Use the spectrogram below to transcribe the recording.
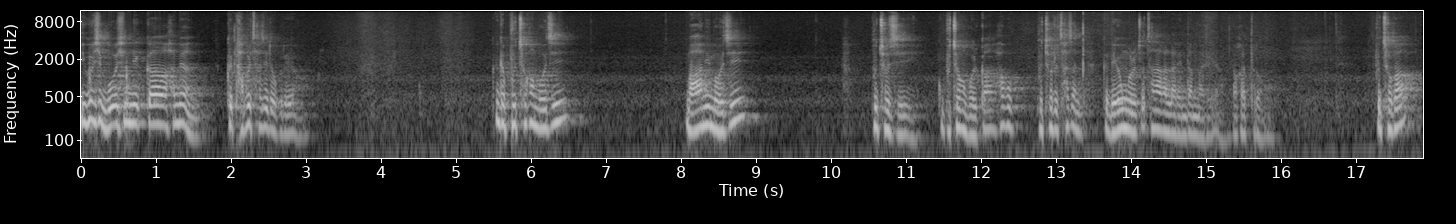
이것이 무엇입니까? 하면 그 답을 찾으려고 그래요. 그러니까 부처가 뭐지? 마음이 뭐지? 부처지. 그 부처가 뭘까? 하고 부처를 찾아 그 내용물을 쫓아나갈라 한단 말이에요. 나 같으로. 부처가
